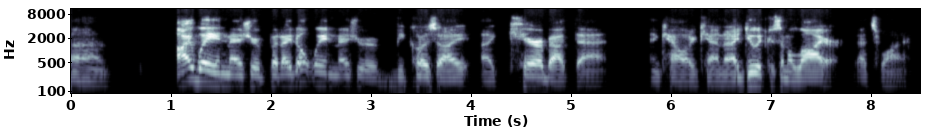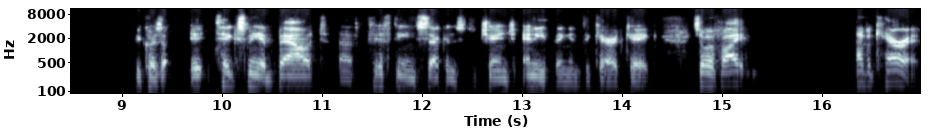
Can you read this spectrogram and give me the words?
Um, I weigh and measure, but I don't weigh and measure because I, I care about that and calorie count. I do it because I'm a liar. That's why. Because it takes me about uh, 15 seconds to change anything into carrot cake. So if I have a carrot,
